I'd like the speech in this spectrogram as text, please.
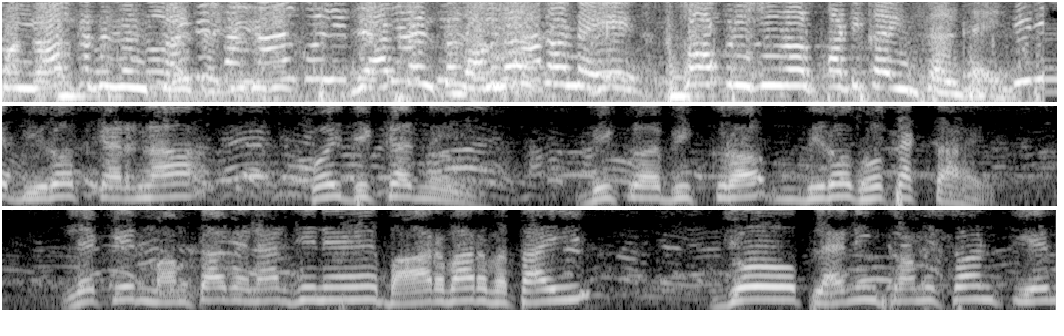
बंगाल का दीदी इंसल्ट है बंगाल को लेकर ये आपका क्या इंसल्ट बंगाल का नहीं सब रीजनल पार्टी का इंसल्ट है ये विरोध करना कोई दिक्कत नहीं विक- विक्र- विरोध हो सकता है लेकिन ममता बनर्जी ने बार बार बताई जो प्लानिंग कमीशन टीएम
